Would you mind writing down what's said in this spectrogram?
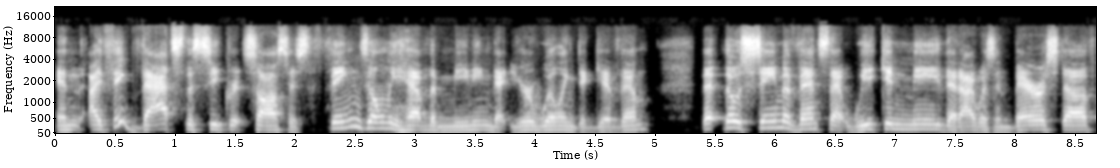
And I think that's the secret sauce is things only have the meaning that you're willing to give them that those same events that weakened me that I was embarrassed of,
